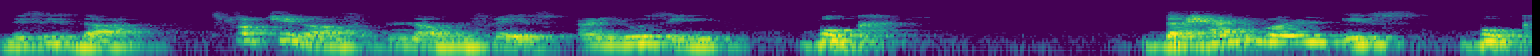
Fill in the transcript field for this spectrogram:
This is the structure of noun phrase. And you see book. The head word is book.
